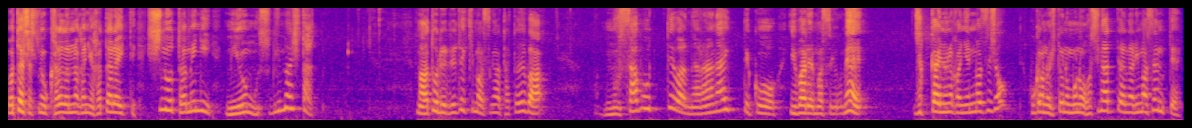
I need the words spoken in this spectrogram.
私たちの体の中に働いて死のために実を結びました。まあ後で出てきますが例えば「むさぼってはならない」ってこう言われますよね。10回の中にありますでしょ他の人のものを欲しがってはなりませんって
